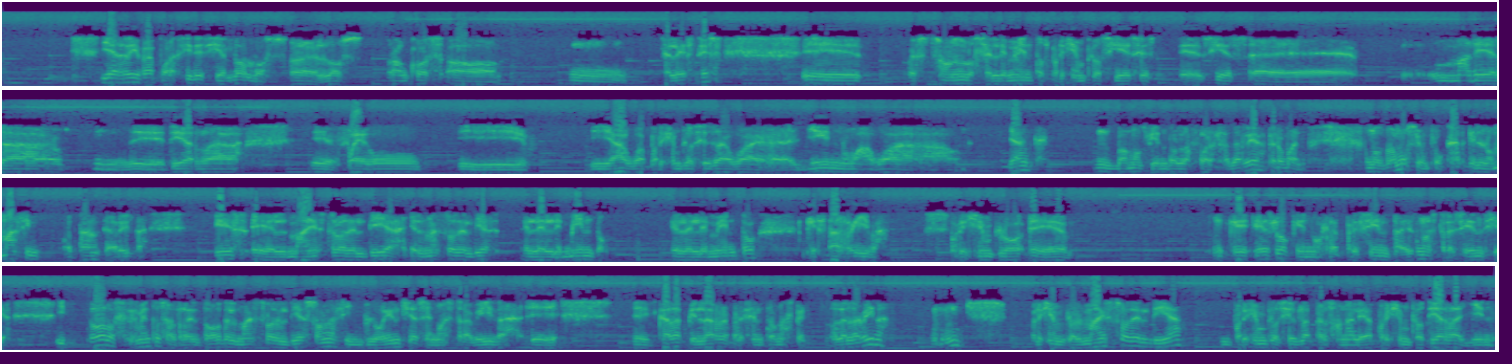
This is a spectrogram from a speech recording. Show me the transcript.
Y arriba, por así decirlo, los, uh, los troncos uh, mm, celestes, eh, pues son los elementos, por ejemplo, si es, este, si es eh, madera, de tierra, eh, fuego y, y agua, por ejemplo, si es agua yin o agua yang, vamos viendo la fuerza de arriba, pero bueno, nos vamos a enfocar en lo más importante ahorita, es el maestro del día, el maestro del día es el elemento, el elemento que está arriba. Por ejemplo, eh, que es lo que nos representa, es nuestra esencia. Y todos los elementos alrededor del maestro del día son las influencias en nuestra vida. Eh, eh, cada pilar representa un aspecto de la vida. Por ejemplo, el maestro del día, por ejemplo, si es la personalidad, por ejemplo, Tierra Yin,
